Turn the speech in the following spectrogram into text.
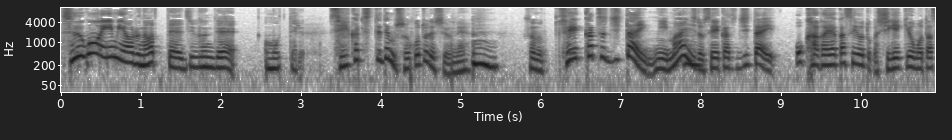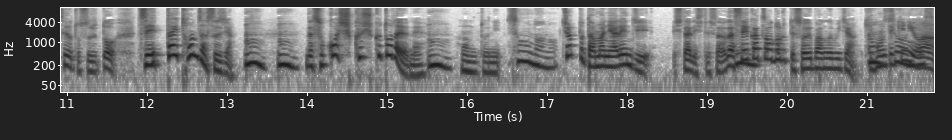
すごい意味あるなって自分で思ってる。生活ってでもそういうことですよね。うん。その生活自体に、毎日の生活自体を輝かせようとか刺激を持たせようとすると、絶対頓挫するじゃん。うん。うん。らそこは粛々とだよね。うん。本当に。そうなの。ちょっとたまにアレンジしたりしてさ、だ生活を踊るってそういう番組じゃん。基本的にうんは、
